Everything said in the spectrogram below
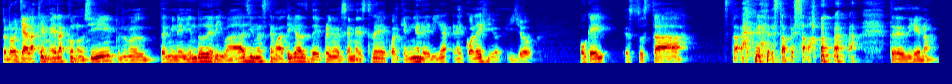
pero ya la quemé, la conocí, pues terminé viendo derivadas y unas temáticas de primer semestre de cualquier ingeniería en el colegio y yo, ok, esto está, está, está pesado. Entonces dije, no,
